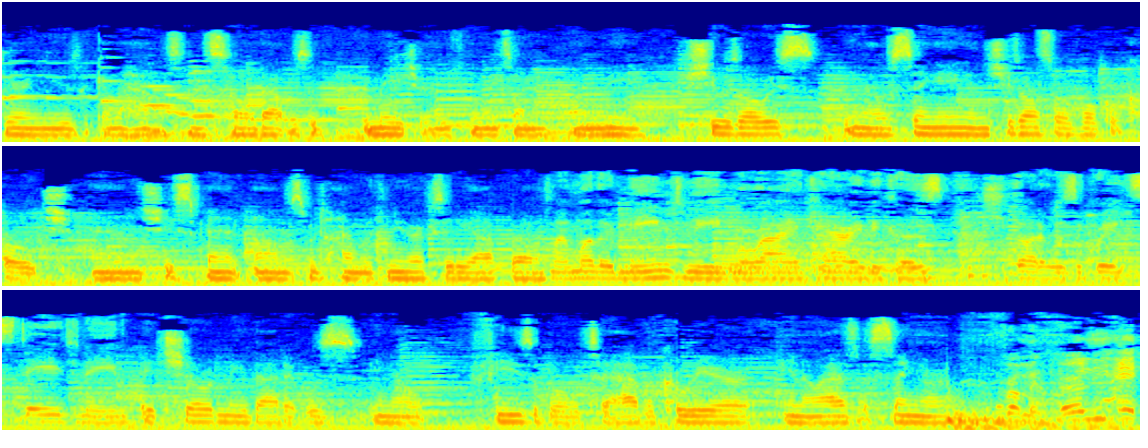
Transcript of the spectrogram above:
hearing music in the house, and so that was a major influence on, on me. She was always, you know, singing, and she's also a vocal coach, and she spent um, some time with New York City Opera. My mother named me Mariah Carey because she thought it was a great stage name. It showed me that it was, you know, feasible to have a career, you know, as a singer. From an early age,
